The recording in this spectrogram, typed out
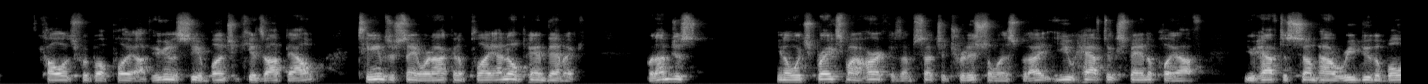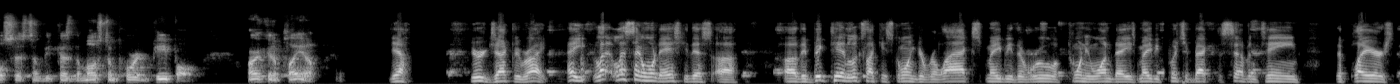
college football playoff. You're going to see a bunch of kids opt out. Teams are saying we're not going to play. I know pandemic, but I'm just you know, which breaks my heart because I'm such a traditionalist. But I, you have to expand a playoff. You have to somehow redo the bowl system because the most important people aren't going to play them. Yeah, you're exactly right. Hey, let, us say I wanted to ask you this. Uh, uh, the Big Ten looks like it's going to relax maybe the rule of 21 days, maybe push it back to 17. The players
